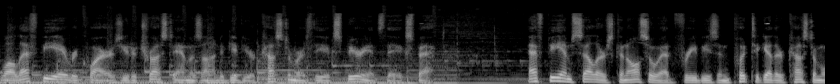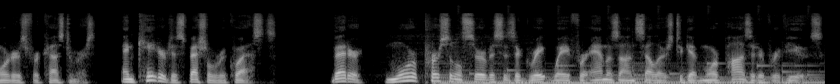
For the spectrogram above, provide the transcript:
while FBA requires you to trust Amazon to give your customers the experience they expect. FBM sellers can also add freebies and put together custom orders for customers, and cater to special requests. Better, more personal service is a great way for Amazon sellers to get more positive reviews.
